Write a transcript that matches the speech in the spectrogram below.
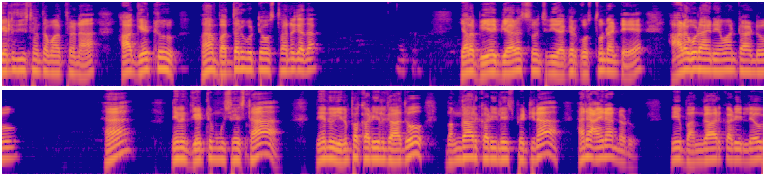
గేట్లు తీసినంత మాత్రాన ఆ గేట్లు బద్దలు కొట్టే వస్తాను కదా. ఇలా బిఏ బీఆర్ఎస్ నుంచి నీ దగ్గరకు వస్తుండంటే ఆడ కూడా ఆయన ఏమంటాడు? నేను గేట్లు మూసేసినా నేను ఇనుప కడీలు కాదు బంగారు కడీలు వేసి పెట్టినా అని ఆయన అన్నాడు. నీ బంగారు కడీలు లేవు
